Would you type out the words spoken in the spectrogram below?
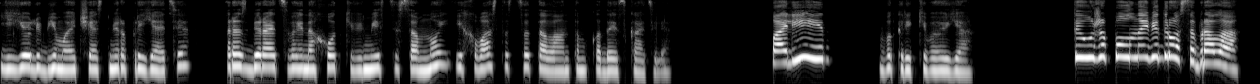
Ее любимая часть мероприятия — разбирать свои находки вместе со мной и хвастаться талантом кладоискателя. «Полин!» — выкрикиваю я. «Ты уже полное ведро собрала!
